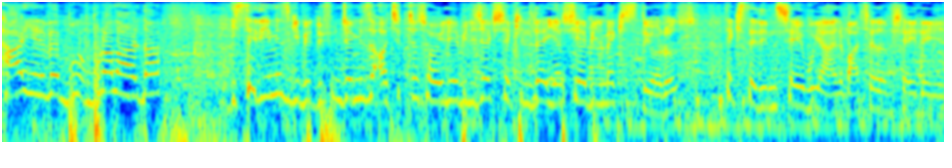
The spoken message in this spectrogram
her yeri ve bu, buralarda istediğimiz gibi düşüncemizi açıkça söyleyebilecek şekilde yaşayabilmek istiyoruz. Tek istediğimiz şey bu yani başka da bir şey değil.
